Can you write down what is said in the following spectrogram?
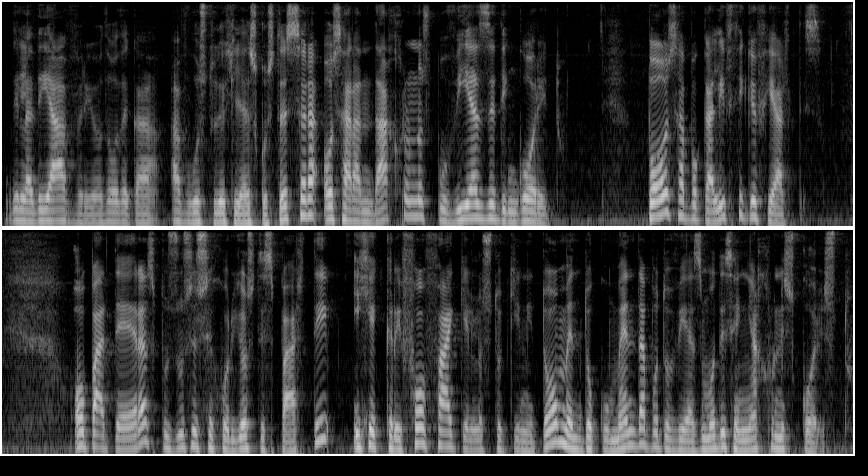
δηλαδή αύριο 12 Αυγούστου 2024, ο 40χρονος που βίαζε την κόρη του. Πώς αποκαλύφθηκε ο φιάλτης; Ο πατέρας που ζούσε σε χωριό στη Σπάρτη είχε κρυφό φάκελο στο κινητό με ντοκουμέντα από το βιασμό της 9χρονης κόρης του.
